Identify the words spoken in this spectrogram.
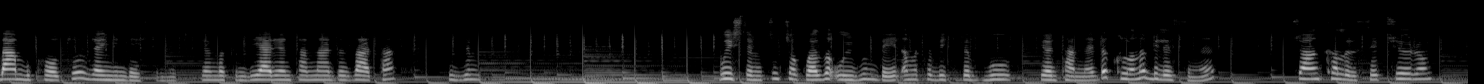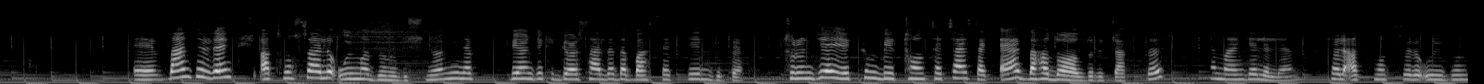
ben bu koltuğun rengini değiştirmek istiyorum. Bakın diğer yöntemlerde zaten bizim bu işlem için çok fazla uygun değil ama tabii ki de bu yöntemleri de kullanabilirsiniz. Şu an color'ı seçiyorum. E, bence renk atmosferle uymadığını düşünüyorum. Yine bir önceki görselde de bahsettiğim gibi turuncuya yakın bir ton seçersek eğer daha doğal duracaktır. Hemen gelelim. Şöyle atmosfere uygun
